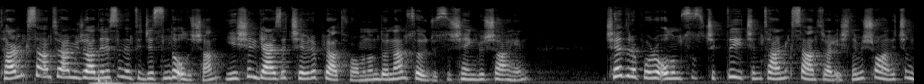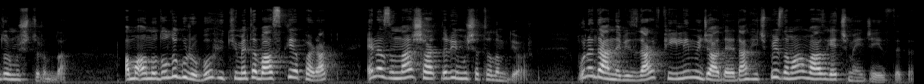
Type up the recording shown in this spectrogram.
Termik santral mücadelesi neticesinde oluşan Yeşil Gerze Çevre Platformu'nun dönem sözcüsü Şengül Şahin, ÇED raporu olumsuz çıktığı için termik santral işlemi şu an için durmuş durumda. Ama Anadolu grubu hükümete baskı yaparak en azından şartları yumuşatalım diyor. Bu nedenle bizler fiili mücadeleden hiçbir zaman vazgeçmeyeceğiz dedi.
